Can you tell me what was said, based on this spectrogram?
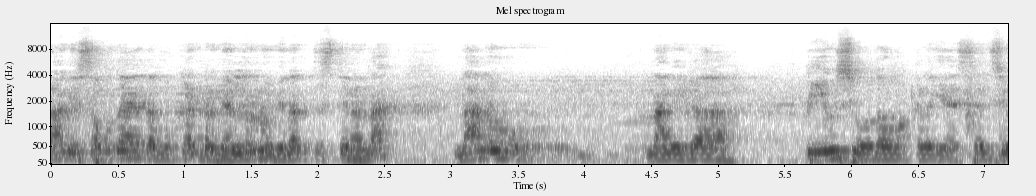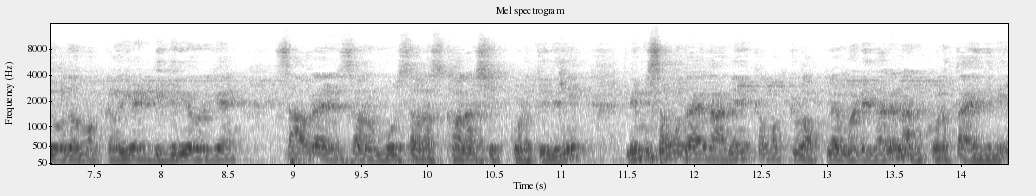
ನಾನು ಈ ಸಮುದಾಯದ ಮುಖಂಡರನ್ನೆಲ್ಲರನ್ನೂ ವಿನಂತಿಸ್ತೀನಣ್ಣ ನಾನು ನಾನೀಗ ಪಿ ಯು ಸಿ ಓದೋ ಮಕ್ಕಳಿಗೆ ಎಸ್ ಎಲ್ ಸಿ ಓದೋ ಮಕ್ಕಳಿಗೆ ಡಿಗ್ರಿ ಅವ್ರಿಗೆ ಸಾವಿರ, ಎರಡು ಸಾವಿರ, ಮೂರು ಸಾವಿರ ಸ್ಕಾಲರ್ಶಿಪ್ ಕೊಡ್ತಿದ್ದೀನಿ. ನಿಮ್ಮ ಸಮುದಾಯದ ಅನೇಕ ಮಕ್ಕಳು ಅಪ್ಲೈ ಮಾಡಿದ್ದಾರೆ, ನಾನು ಕೊಡ್ತಾ ಇದ್ದೀನಿ.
